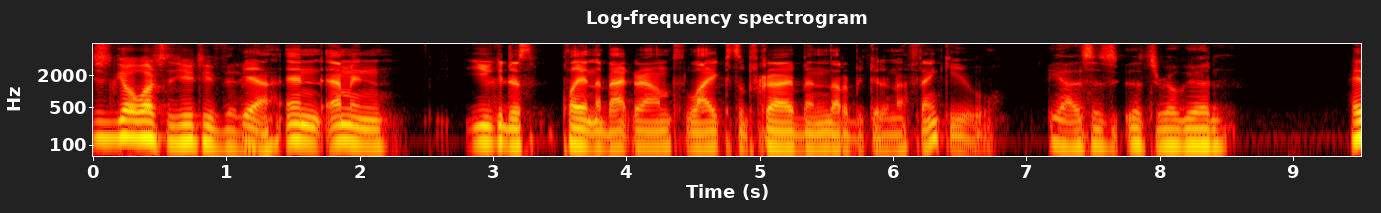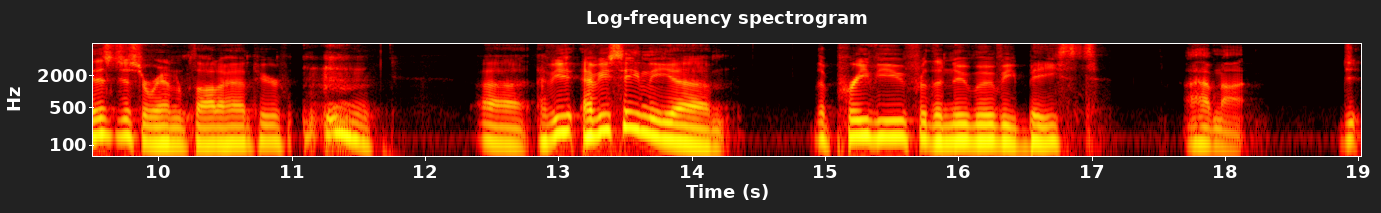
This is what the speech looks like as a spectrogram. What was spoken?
just go watch the youtube video yeah, and I mean, you could just play it in the background, like, subscribe, and that'll be good enough. Thank you. Yeah, this is that's real good. Hey, this is just a random thought I had here. uh, have you have you seen the um, the preview for the new movie Beast? I have not. Do, Am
